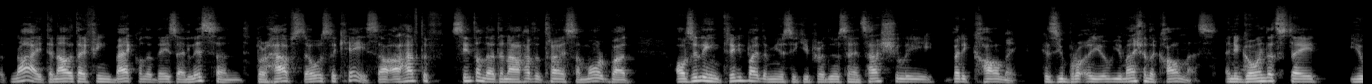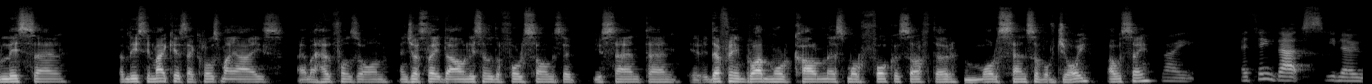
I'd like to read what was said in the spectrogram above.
at night. And now that I think back on the days I listened, perhaps that was the case. I'll, I'll have to f- sit on that and I'll have to try some more. But I was really intrigued by the music you produce, and it's actually very calming because you, you you mentioned the calmness, and you go in that state, you listen, at least in my case, I close my eyes, I have my headphones on, and just lay down, listen to the four songs that you sent, and it definitely brought more calmness, more focus after, more sense of, of joy. I would say. Right. I think that's you know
